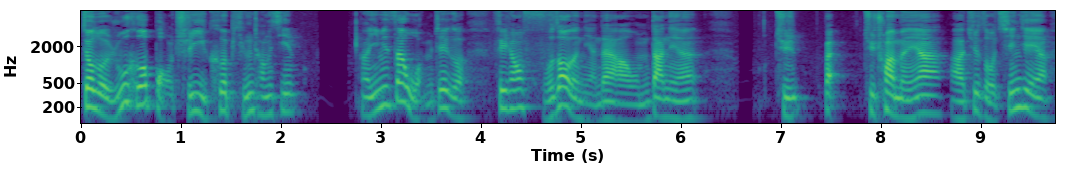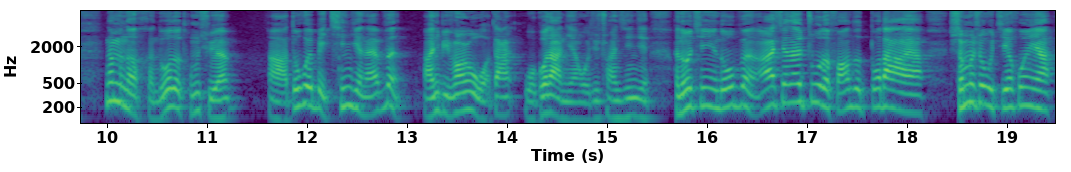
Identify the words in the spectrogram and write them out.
叫做如何保持一颗平常心啊！因为在我们这个非常浮躁的年代啊，我们大年去拜去串门呀，啊去走亲戚呀，那么呢，很多的同学。啊，都会被亲戚来问啊。你比方说，我大我过大年，我去串亲戚，很多亲戚都问啊，现在住的房子多大呀？什么时候结婚呀？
